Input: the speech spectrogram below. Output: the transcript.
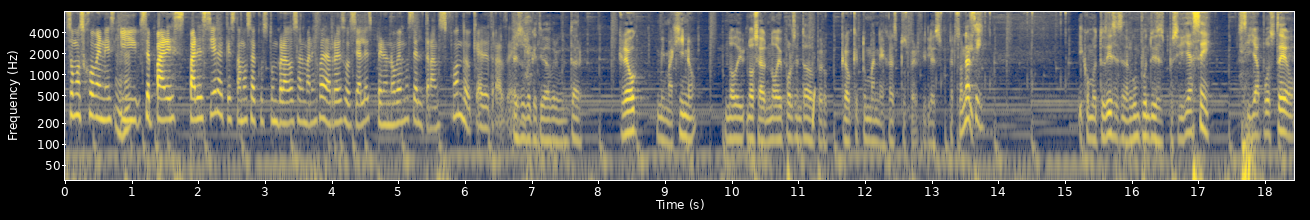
somos jóvenes y se pareciera que estamos acostumbrados al manejo de las redes sociales, pero no vemos el trasfondo que hay detrás de Eso es lo que te iba a preguntar. Creo, me imagino, no doy, no, no doy por sentado, pero creo que tú manejas tus perfiles personales. Sí. Y como tú dices, en algún punto dices, pues si ya sé, si ya posteo,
